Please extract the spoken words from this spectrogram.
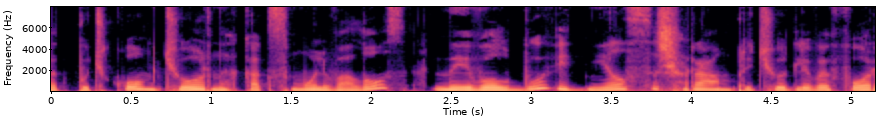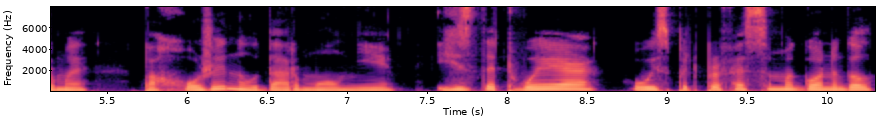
Под пучком черных, как смоль волос, на его лбу виднелся шрам причудливой формы, похожий на удар молнии. «Is that where?» — whispered Professor McGonagall.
